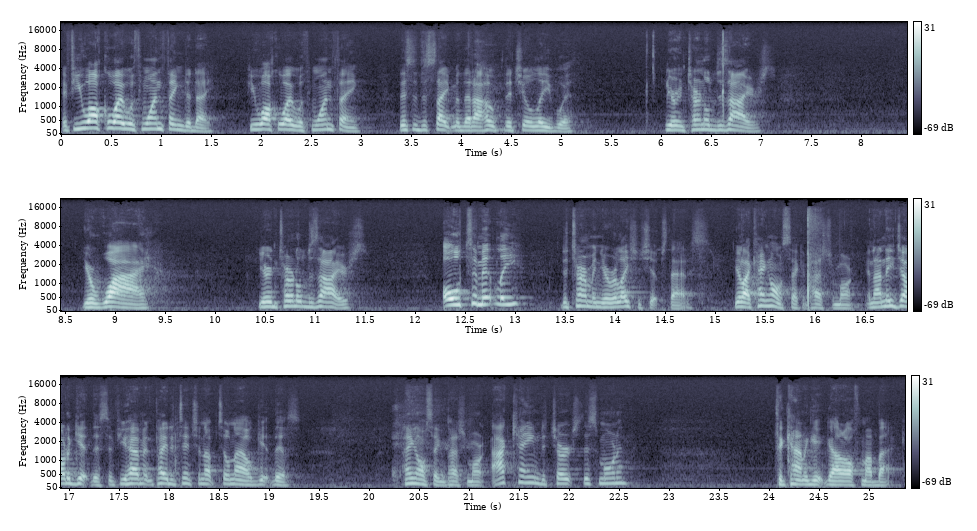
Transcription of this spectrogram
If you walk away with one thing today, if you walk away with one thing, this is the statement that I hope that you'll leave with. Your internal desires, your why, your internal desires ultimately determine your relationship status. You're like, hang on a second, Pastor Mark. And I need y'all to get this. If you haven't paid attention up till now, get this. Hang on a second, Pastor Mark. I came to church this morning to kind of get God off my back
